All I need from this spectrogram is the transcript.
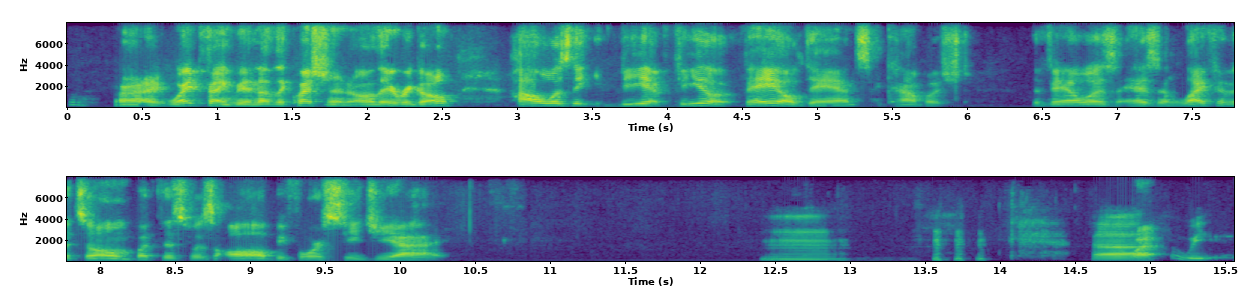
All right, White Fang, we have another question. Oh, there we go. How was the via, via veil dance accomplished? The veil was has a life of its own, but this was all before CGI. Mm. uh, we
